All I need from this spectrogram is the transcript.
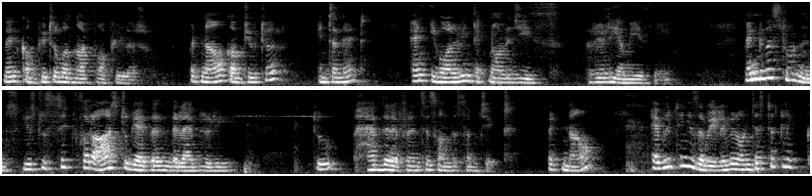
when computer was not popular. But now computer, internet and evolving technologies really amaze me. When we were students, we used to sit for hours together in the library to have the references on the subject. But now, everything is available on just a click.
